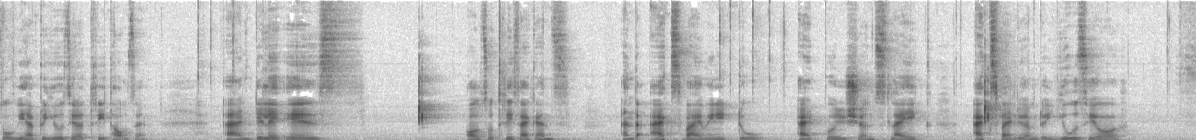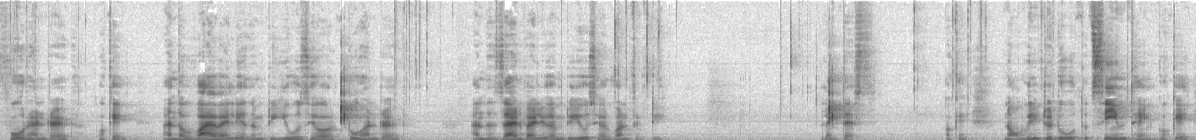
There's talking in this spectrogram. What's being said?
So we have to use here 3000 and delay is also 3 seconds. And the xy we need to add positions like x value I'm to use here 400 okay? And the y value I'm to use here 200 and the z value I'm to use here 150 like this okay? Now we need to do the same thing okay?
